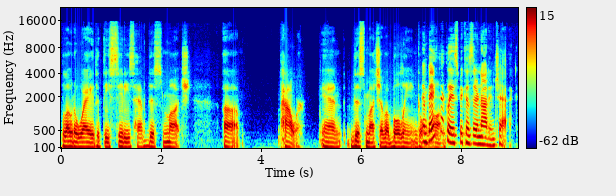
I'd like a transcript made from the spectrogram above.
blown away that these cities have this much uh, power and this much of a bullying going on. And on basically, it's because they're not in check.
